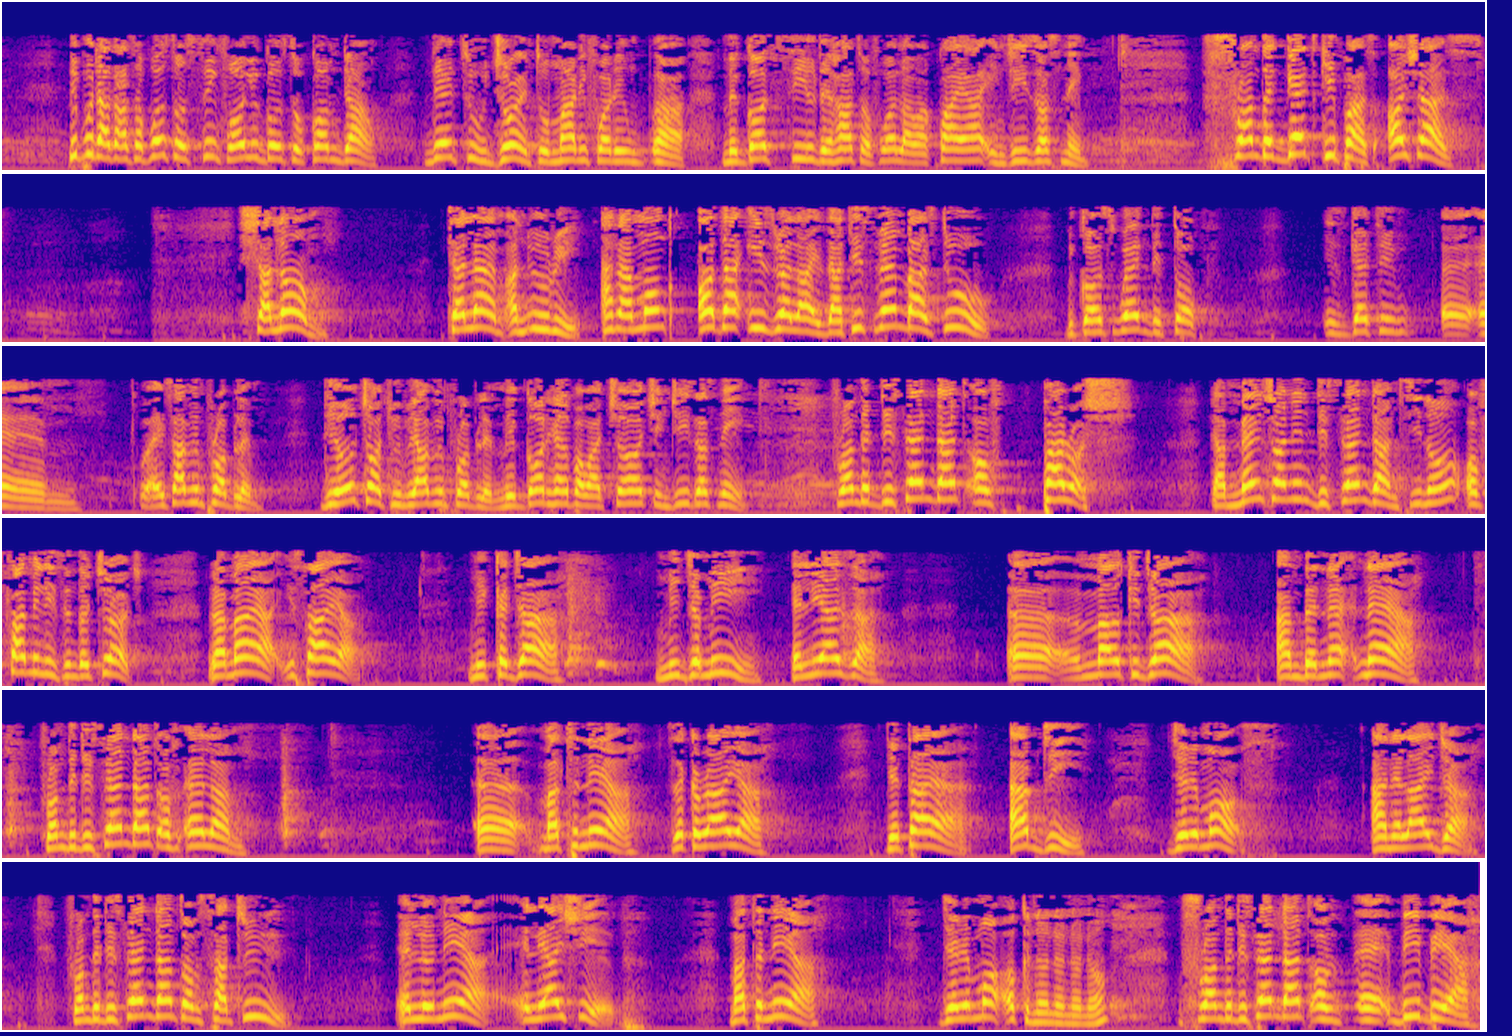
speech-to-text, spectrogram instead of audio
People that are supposed to sing for Holy Ghost to come down, they too join to marry for him. Uh, may God seal the heart of all our choir in Jesus' name. From the gatekeepers, ushers, Shalom, Telem, and Uri, and among other Israelites, that is members too. Because when the top is getting, uh, um, it's having problem, the whole church will be having problem. May God help our church in Jesus' name. From the descendant of Parosh, they are mentioning descendants, you know, of families in the church. Ramiah, Isaiah, Mikajah, Mijami, Eliezer, uh, Malkijah, and Benaiah. From the descendant of Elam, uh, Mattaniah, Zechariah, Jethiah, Abdi, Jeremoth, and Elijah. From the descendant of Satu, Elonia, Eliashib, Mattaniah, Jeremiah, okay, no, no, no, no. From the descendant of uh, Beber,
